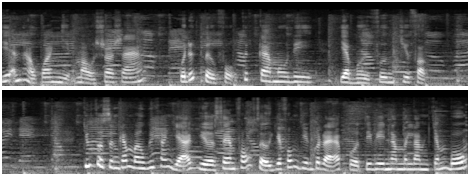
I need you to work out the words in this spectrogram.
dưới ánh hào quang nhiệm màu so sáng của Đức Từ Phụ Thích Ca Mâu Ni và mười phương chư Phật. Chúng tôi xin cảm ơn quý khán giả vừa xem phóng sự do phóng viên của đài Apple TV 55.4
